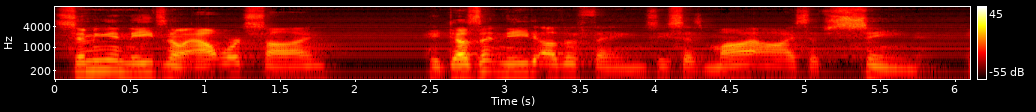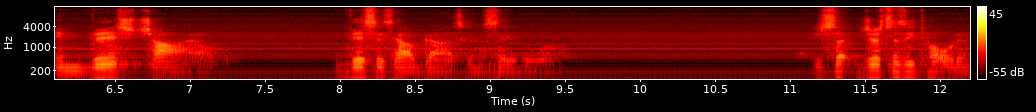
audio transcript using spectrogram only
Simeon needs no outward sign. He doesn't need other things. He says, My eyes have seen in this child. This is how God's going to save the world. Just, just as he told him.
